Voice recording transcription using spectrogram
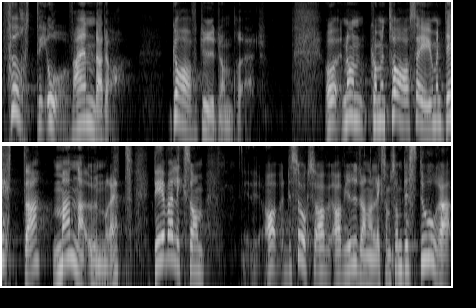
40 år varenda dag gav Gud dem bröd. Och någon kommentar säger ju, men detta mannaundret, det var liksom, det sågs av, av judarna liksom som det stora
